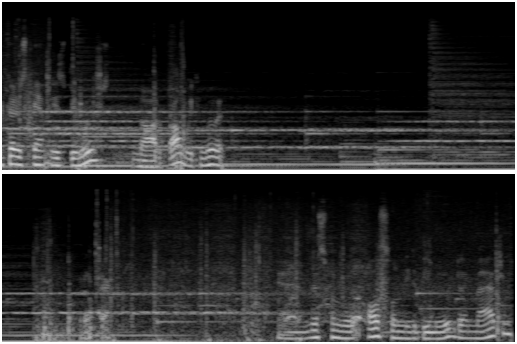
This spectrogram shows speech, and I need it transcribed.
Woodcutter's camp needs to be moved. Not a problem, we can move it. Put it up there. And this one will also need to be moved, I imagine.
